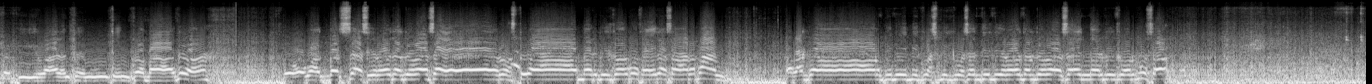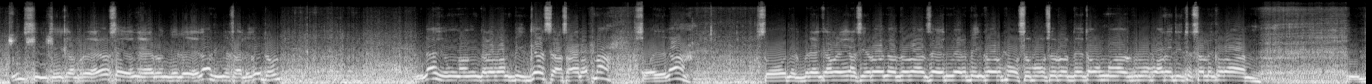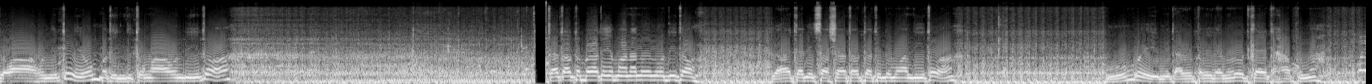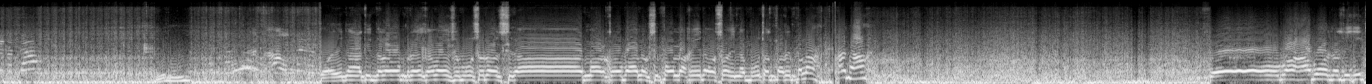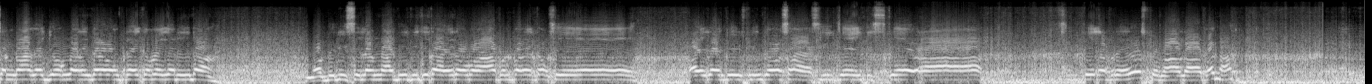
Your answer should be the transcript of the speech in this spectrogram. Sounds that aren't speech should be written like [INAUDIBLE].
pag-iwanan yung team Prabado ah. Umadvance na si Ronald Duranza, eh, Rosto, uh, Mervin Corpus, ayun na sa harapan. Talagang binibigwas-bigwasan din ni Ronald Duranza and Mervin Corpus, ha? Yung si J. Cabrera sa yung Aaron De dito sa likod, oh. Yun na, yung ang dalawang bigas, sa harap na. So, ayun na. So, nag-breakaway na si Ronald Duranza and Mervin Corpus. Sumusunod na itong mga grupo natin dito sa likuran. Medyo ahon ito, yun. Matindi itong ahon dito, ha? Shoutout ba natin yung mga nanonood dito? Lahat yan isa shoutout natin yung dito ha. Uy, may dami pa rin nanonood kahit hapon na. Yun. So ayun na natin dalawang breakaway sumusunod sila Marco Banog, si Paul Aquino. So inabutan pa rin pala. Ano? So mahabol, nabigitang kagad yung nating dalawang breakaway kanina. Mabilis silang nabibigita. Ito, mahabol pa rin si James Mendoza, CJ Disper, ah, CJ Cabreros, kumalaban ha.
